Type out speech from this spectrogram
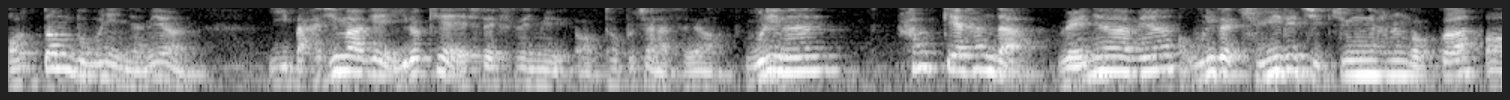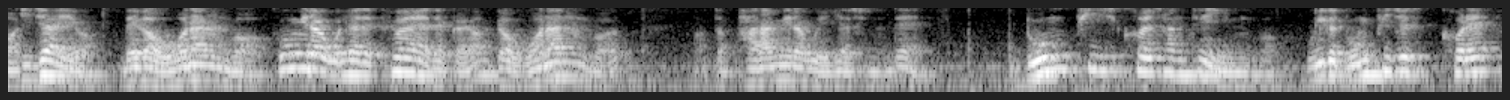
어떤 부분이 있냐면 이 마지막에 이렇게 SX님이 어, 덧붙여 놨어요. 우리는 함께 한다. 왜냐하면 우리가 주의를 집중하는 것과 어, desire, 내가 원하는 것, 꿈이라고 해야 돼, 표현해야 될까요? 내가 원하는 것, 어떤 바람이라고 얘기할 수 있는데 non-physical 상태에 있는 거. 우리가 non-physical의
